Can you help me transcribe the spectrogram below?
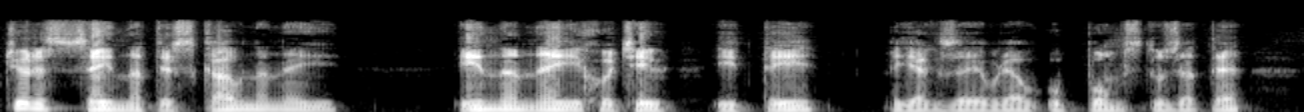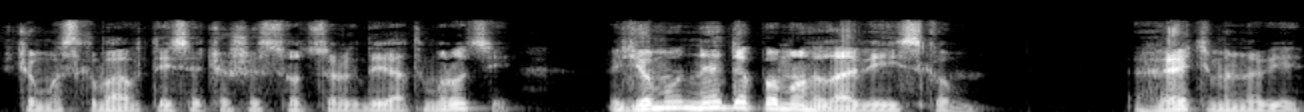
Через це й натискав на неї, і на неї хотів іти, як заявляв у помсту за те, що Москва в 1649 році йому не допомогла військом. Гетьманові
